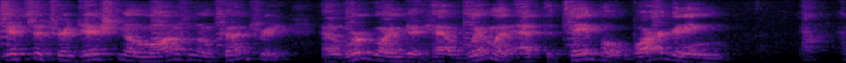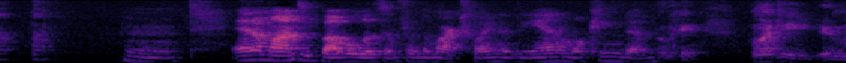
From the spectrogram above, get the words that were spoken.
it's a traditional Muslim country, and we're going to have women at the table bargaining. Hmm. and a Monty Bubbleism from the Mark Twain of the Animal Kingdom. Okay, Monty, um,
